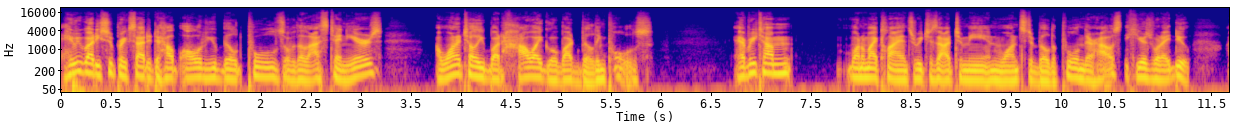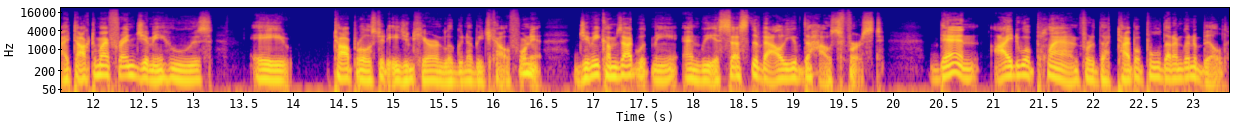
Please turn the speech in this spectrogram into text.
everybody's super excited to help all of you build pools over the last 10 years. I want to tell you about how I go about building pools. Every time one of my clients reaches out to me and wants to build a pool in their house, here's what I do. I talk to my friend Jimmy, who's a top real estate agent here in Laguna Beach, California. Jimmy comes out with me and we assess the value of the house first. Then I do a plan for the type of pool that I'm going to build.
